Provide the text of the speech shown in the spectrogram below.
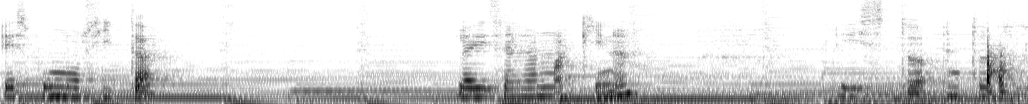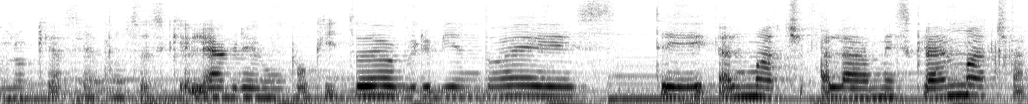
espumosita. La hice en la máquina. Listo. Entonces lo que hacemos es que le agrego un poquito de hirviendo este al matcha, a la mezcla de matcha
